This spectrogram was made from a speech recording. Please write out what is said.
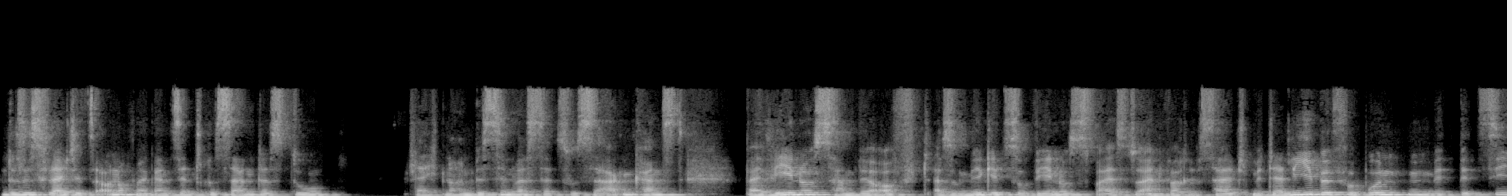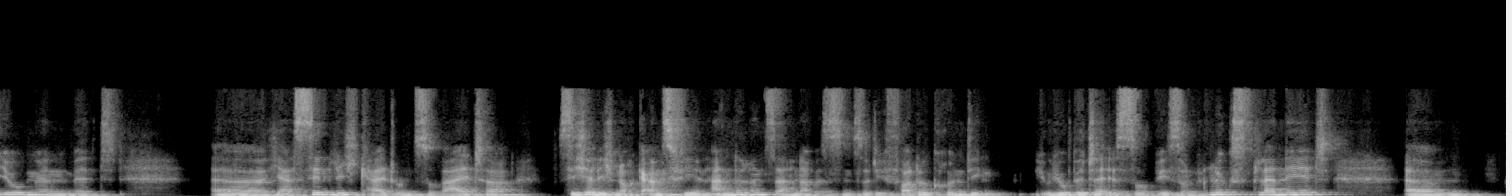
Und das ist vielleicht jetzt auch noch mal ganz interessant, dass du vielleicht noch ein bisschen was dazu sagen kannst. Bei Venus haben wir oft, also mir geht so, Venus, weißt du einfach, ist halt mit der Liebe verbunden, mit Beziehungen, mit äh, ja, Sinnlichkeit und so weiter. Sicherlich noch ganz vielen anderen Sachen, aber es sind so die vordergründigen. Jupiter ist so wie so ein Glücksplanet. Ähm,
